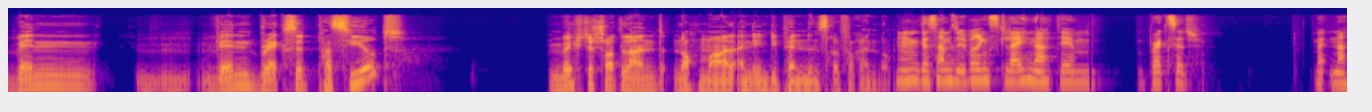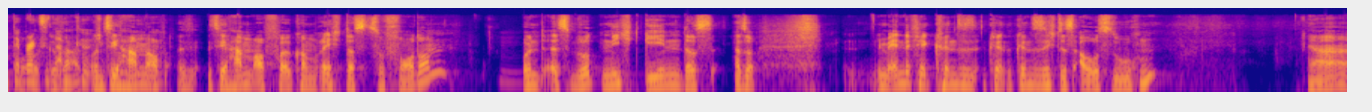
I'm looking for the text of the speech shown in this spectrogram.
wenn wenn Brexit passiert, möchte Schottland nochmal ein Independence-Referendum. Hm, Das haben sie übrigens gleich nach dem Brexit, nach der brexit gesagt. Und sie haben auch, sie haben auch vollkommen recht, das zu fordern. Und es wird nicht gehen, dass, also im Endeffekt können sie, können, können sie sich das aussuchen. Ja,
